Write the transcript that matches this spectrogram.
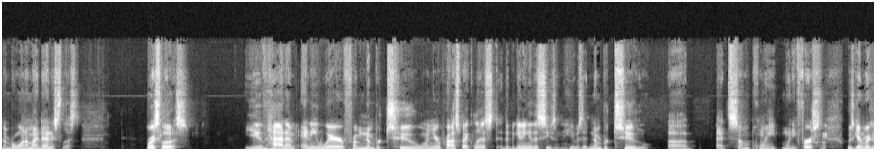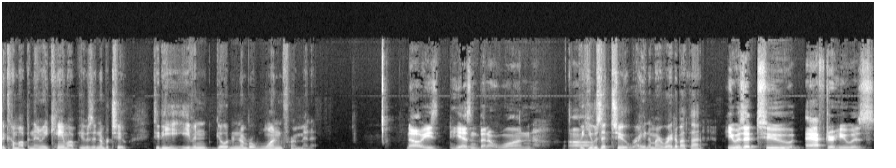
number one on my dynasty list. Royce Lewis. You've had him anywhere from number two on your prospect list at the beginning of the season. He was at number two uh, at some point when he 1st was getting ready to come up, and then when he came up, he was at number two. Did he even go to number one for a minute? No, he's he hasn't been at one. But he Um, was at two, right? Am I right about that? he was at two after he was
